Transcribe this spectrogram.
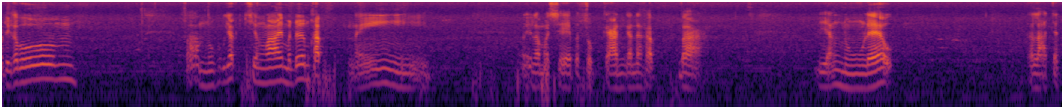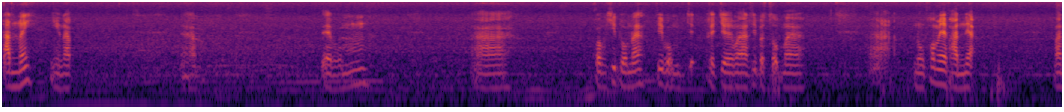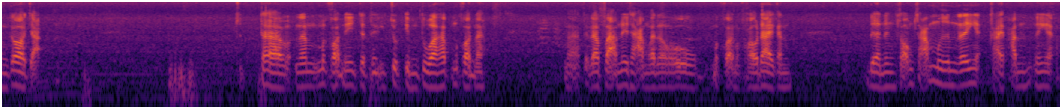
วัสดีครับผมฟาร์มหนูพุกยักษ์เชียงรายเหมือนเดิมครับนี่วันนี้เรามาแชร์ประสบการณ์กันนะครับว่าเลี้ยงหนูแล้ว ตลาดจะตันไหมนี่นะครับนะครับ แต่ผมความคิดผมนะ ที่ผมเคยเจอมาที่ประสบมาอ่าหนูพ่อแม่พันธุ์เนี่ย มันก็จะ ถ้านั้นเมื่อก่อนนี้จะถึงจุดอิ่มตัวครับ เมื่อก่อนนะนะแต่ละฟาร์มนี่ถามกันโอ้เมื่อก่อนเขาได้กัน เดือนหนึ่งสองสามหมื่นอะไรเงี้ยขายพันอะไรเงี้ย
